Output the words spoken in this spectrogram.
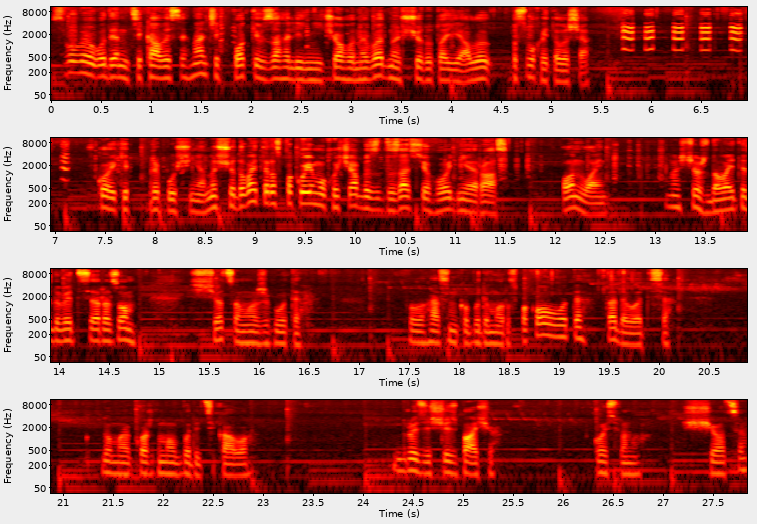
Зловив один цікавий сигнальчик, поки взагалі нічого не видно, що тут є, але послухайте лише. Кого які припущення. Ну що, давайте розпакуємо хоча б за сьогодні раз. Онлайн. Ну що ж, давайте дивитися разом, що це може бути. Полегасенько будемо розпаковувати та дивитися. Думаю, кожному буде цікаво. Друзі, щось бачу. Ось воно. Що це?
